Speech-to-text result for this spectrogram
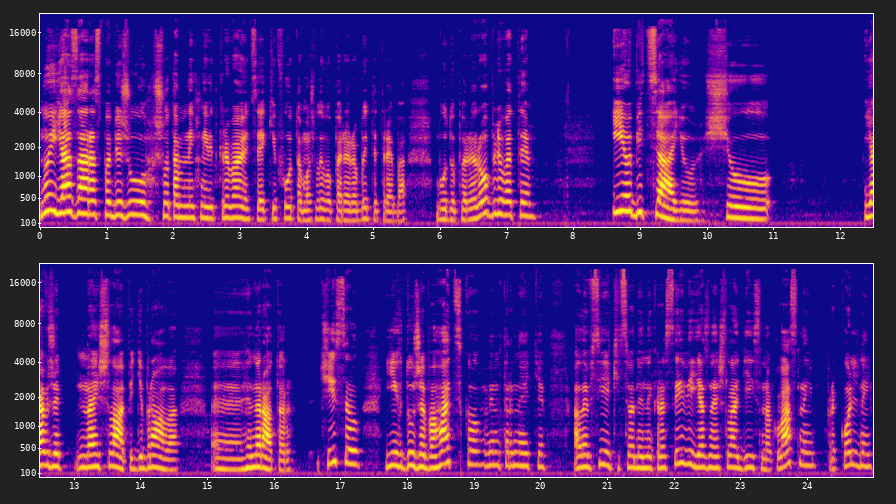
Ну і я зараз побіжу, що там в них не відкриваються, які фото, можливо, переробити треба. Буду перероблювати. І обіцяю, що я вже знайшла, підібрала генератор чисел. Їх дуже багатько в інтернеті, але всі якісь вони некрасиві. Я знайшла дійсно класний, прикольний.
